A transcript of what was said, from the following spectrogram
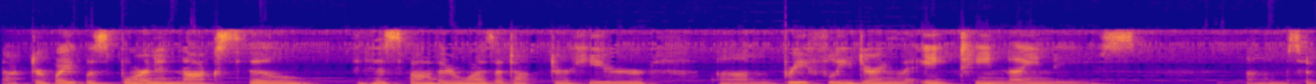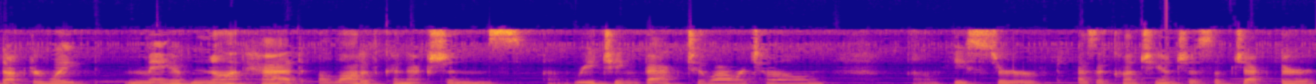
Dr. White was born in Knoxville, and his father was a doctor here um, briefly during the 1890s. Um, so Dr. White may have not had a lot of connections uh, reaching back to our town, um, he served as a conscientious objector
